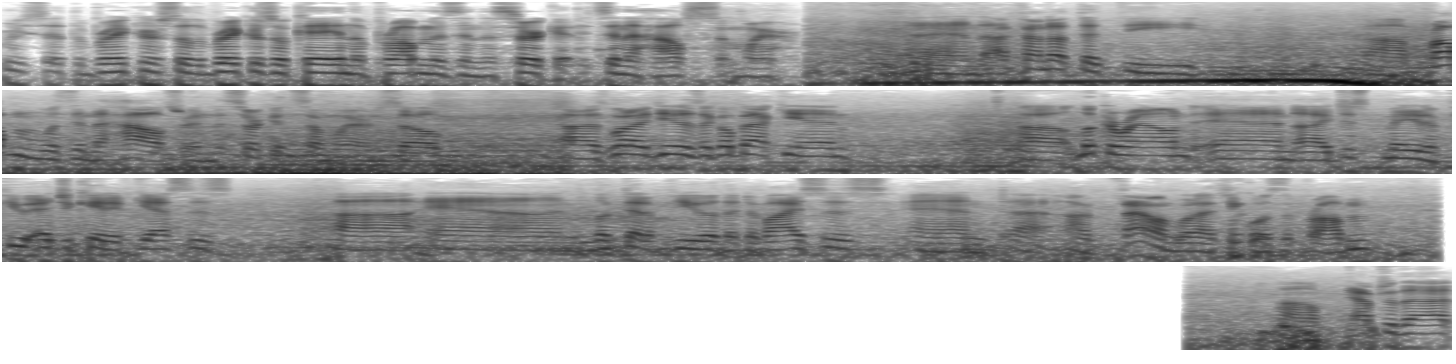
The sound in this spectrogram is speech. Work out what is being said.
reset the breaker. So the breaker's okay and the problem is in the circuit. It's in the house somewhere. And I found out that the uh, problem was in the house or in the circuit somewhere. So uh, what I did is I go back in, uh, look around, and I just made a few educated guesses uh, and looked at a few of the devices, and uh, I found what I think was the problem. Um, after that,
